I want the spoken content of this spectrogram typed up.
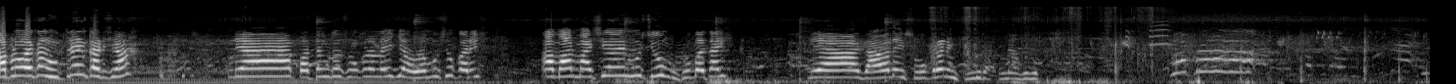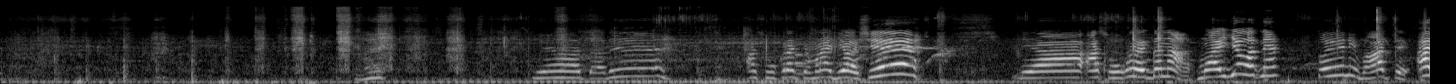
આપણો એકન ઉતરેણ કરશે હા. આ પતંગ તો છોકરો લઈ ગયો, હવે હું શું કરીશ? આ માર માસી હું શું મોઢું બતાવીશ? આ જાવા દે, છોકરાને જીવ છોકરા લ્યા તારે. આ છોકરા ચમડા હશે? આ છોકરો એકદમ હાથમાં આવી ગયો તો એની વાત છે. આ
